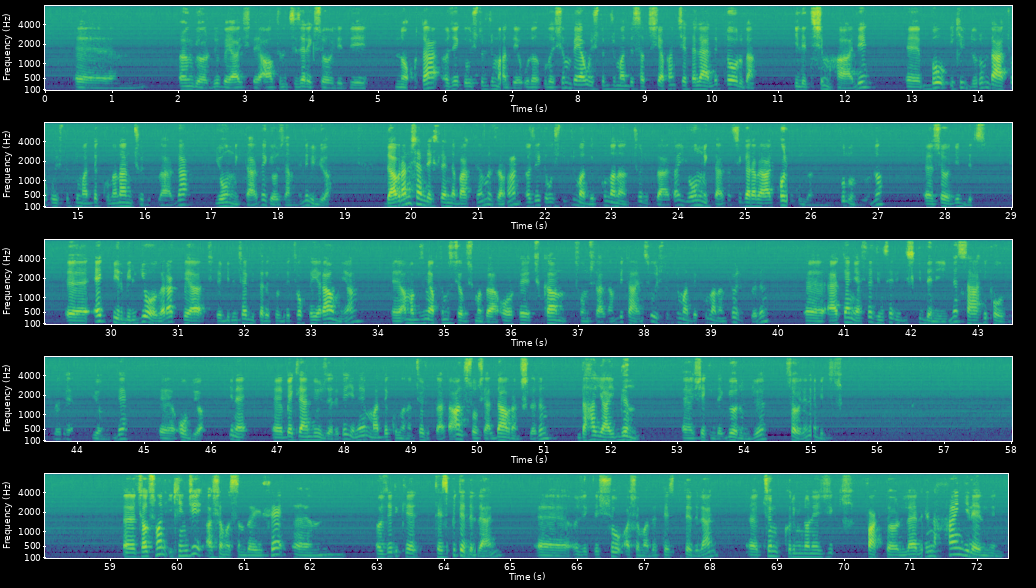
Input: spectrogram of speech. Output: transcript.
öngördüğü veya işte altını çizerek söylediği nokta özellikle uyuşturucu maddeye ulaşım veya uyuşturucu madde satışı yapan çetelerle doğrudan iletişim hali. Bu iki durum daha çok uyuşturucu madde kullanan çocuklarda yoğun miktarda gözlemlenebiliyor. Davranış endekslerine baktığımız zaman özellikle uyuşturucu madde kullanan çocuklarda yoğun miktarda sigara ve alkol kullanımının bulunduğunu e, söyleyebiliriz. E, ek bir bilgi olarak veya işte bilimsel literatürde çok da yer almayan e, ama bizim yaptığımız çalışmada ortaya çıkan sonuçlardan bir tanesi uyuşturucu madde kullanan çocukların e, erken yaşta cinsel ilişki deneyimine sahip oldukları yönünde e, oluyor. Yine e, beklendiği üzere de yine madde kullanan çocuklarda antisosyal davranışların daha yaygın e, şekilde göründüğü söylenebilir. Eee, çalışmanın ikinci aşamasında ise emm, özellikle tespit edilen, eee, özellikle şu aşamada tespit edilen eee, tüm kriminolojik faktörlerin hangilerinin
